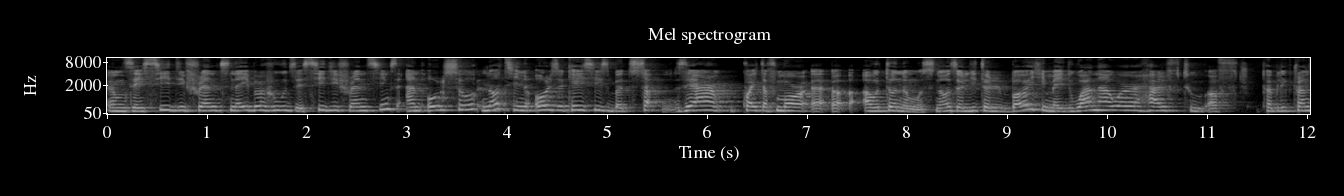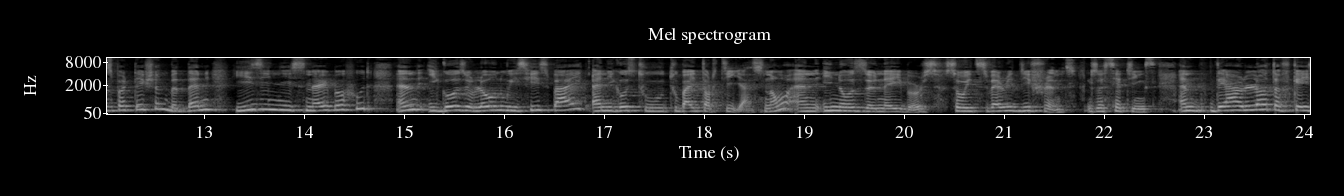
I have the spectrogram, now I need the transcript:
Um, they see different neighborhoods, they see different things, and also not in all the cases, but some, they are quite of more uh, uh, autonomous. No, the little boy he made one hour half to of public transportation, but then he's in his neighborhood and he goes alone with his bike and he goes to, to buy tortillas, no? And he knows the neighbors. So it's very different, the settings. And there are a lot of cases,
